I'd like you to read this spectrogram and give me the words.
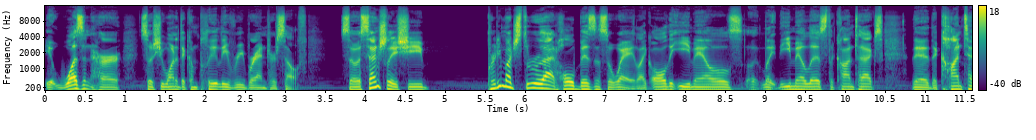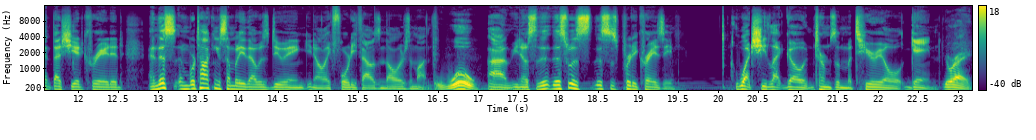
It wasn't her. So, she wanted to completely rebrand herself. So, essentially, she pretty much threw that whole business away like all the emails uh, like the email list the contacts the the content that she had created and this and we're talking somebody that was doing you know like $40,000 a month Whoa. um, you know so th- this was this was pretty crazy what she let go in terms of material gain You're right.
